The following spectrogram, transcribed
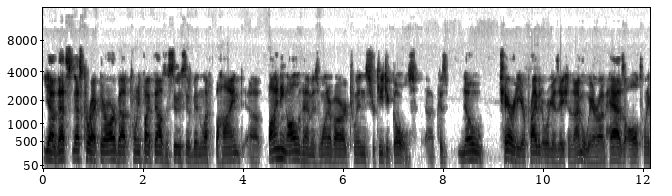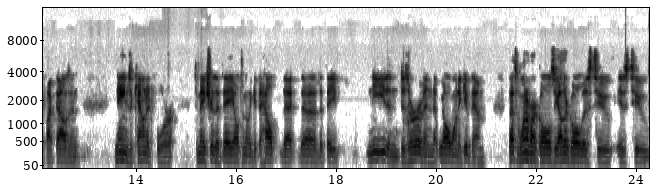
Yeah, that's that's correct. There are about 25,000 students who have been left behind. Uh, finding all of them is one of our twin strategic goals because uh, no charity or private organization that I'm aware of has all 25,000 names accounted for to make sure that they ultimately get the help that uh, that they need and deserve and that we all want to give them. That's one of our goals. The other goal is to is to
